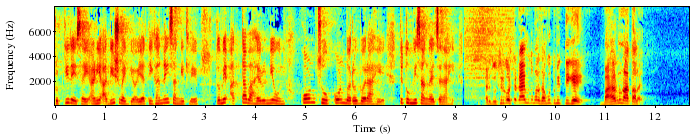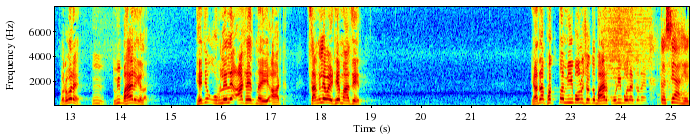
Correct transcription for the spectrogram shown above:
तृप्ती देसाई आणि आदिश वैद्य या तिघांनाही सांगितले तुम्ही आत्ता बाहेरून येऊन कोण चूक कोण बरोबर आहे ते तुम्ही सांगायचं नाही. आणि दुसरी गोष्ट काय मी तुम्हाला सांगू तुम्ही तिघे बाहेरून आत आलायत. बरोबर आहे? तुम्ही बाहेर गेलात. हे जे उरलेले आठ आहेत ना हे आठ चांगले वाईट हे माझे आहेत. ह्यांना फक्त मी बोलू शकतो बाहेर कोणी बोलायचं नाही. कसे आहेत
